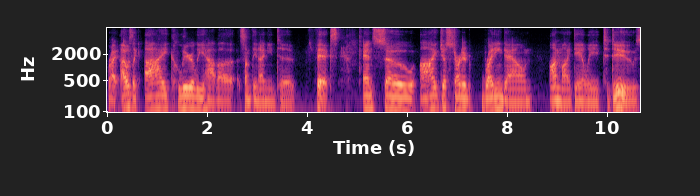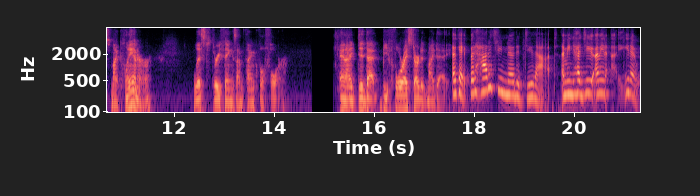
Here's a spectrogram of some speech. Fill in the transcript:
Right. I was like, I clearly have a something I need to fix, and so I just started writing down on my daily to dos, my planner, list three things I'm thankful for and I did that before I started my day. Okay, but how did you know to do that? I mean, had you I mean, you know,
